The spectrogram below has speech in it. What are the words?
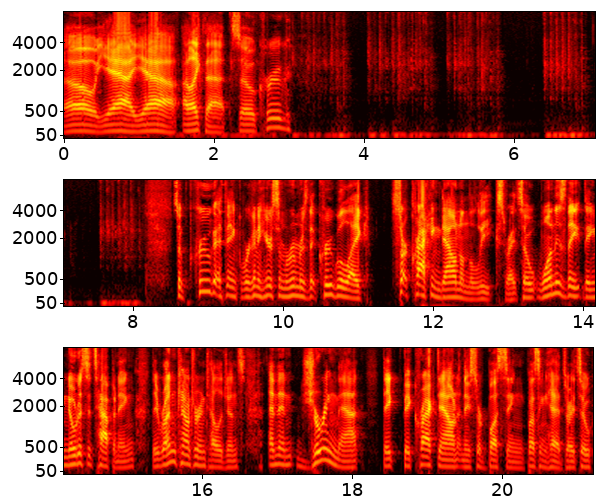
Oh, yeah, yeah. I like that. So Krug So Krug, I think we're going to hear some rumors that Krug will like start cracking down on the leaks, right? So one is they they notice it's happening, they run counterintelligence, and then during that they they crack down and they start busting busting heads, right? So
